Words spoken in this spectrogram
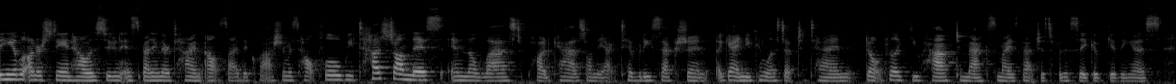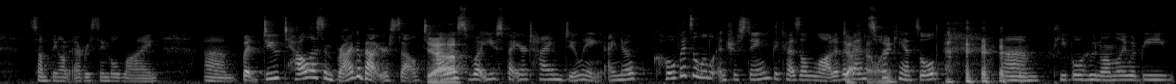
being able to understand how a student is spending their time outside the classroom is helpful. We touched on this in the last podcast on the activity section. Again, you can list up to 10. Don't feel like you have to maximize that just for the sake of giving us something on every single line. Um, but do tell us and brag about yourself. Tell Yeah. us what you spent your time doing. I know COVID's a little interesting because a lot of events were canceled. um, people who normally would be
